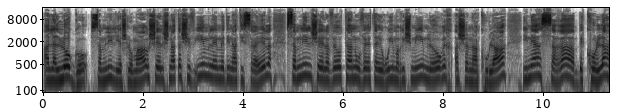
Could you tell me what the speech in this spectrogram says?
על הלוגו, סמליל יש לומר, של שנת ה-70 למדינת ישראל, סמליל שילווה אותנו ואת האירועים הרשמיים לאורך השנה כולה. הנה השרה בקולה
